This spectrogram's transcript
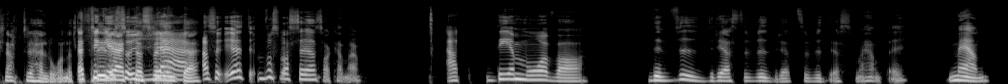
knappt till det här lånet. Jag för tycker det det är så räknas väl inte. alltså, Jag måste bara säga en sak, Hanna. Att det må vara det vidrigaste, vidrigaste, vidrigaste som har hänt dig. Men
